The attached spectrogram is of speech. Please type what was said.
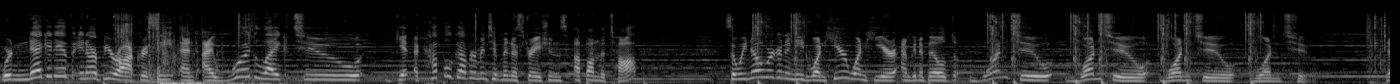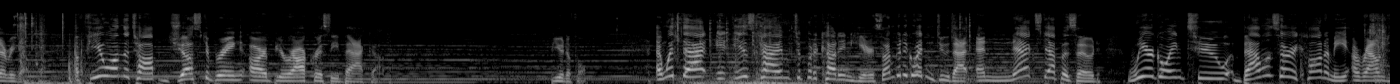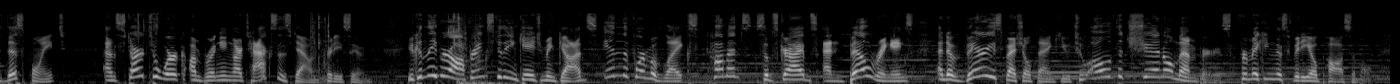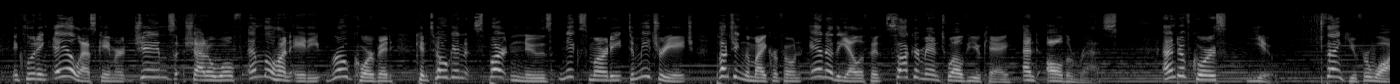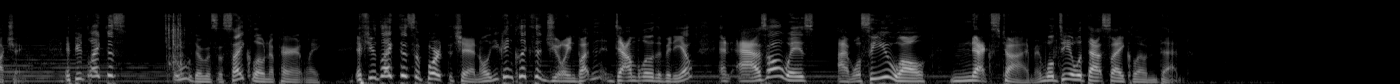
We're negative in our bureaucracy, and I would like to get a couple government administrations up on the top. So we know we're going to need one here, one here. I'm going to build one, two, one, two, one, two, one, two. There we go. A few on the top just to bring our bureaucracy back up. Beautiful. And with that, it is time to put a cut in here. So I'm going to go ahead and do that. And next episode, we are going to balance our economy around this point and start to work on bringing our taxes down pretty soon. You can leave your offerings to the engagement gods in the form of likes, comments, subscribes, and bell ringings, and a very special thank you to all of the channel members for making this video possible, including ALS Gamer, James, Shadow Wolf, Mlohan80, Rogue Corvid, Kentogan, Spartan News, Nick Smarty, Dimitri H, Punching the Microphone, Anna the Elephant, Soccerman12 UK, and all the rest. And of course, you. Thank you for watching. If you'd like to Ooh, there was a cyclone apparently. If you'd like to support the channel, you can click the join button down below the video, and as always, I will see you all next time, and we'll deal with that cyclone then.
